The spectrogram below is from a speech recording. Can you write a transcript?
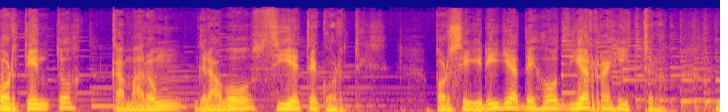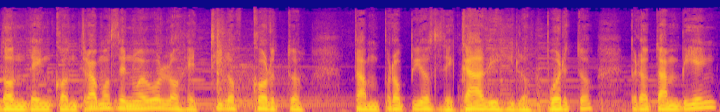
Por tientos, Camarón grabó siete cortes. Por Sigrilla dejó 10 registros, donde encontramos de nuevo los estilos cortos tan propios de Cádiz y los puertos, pero también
